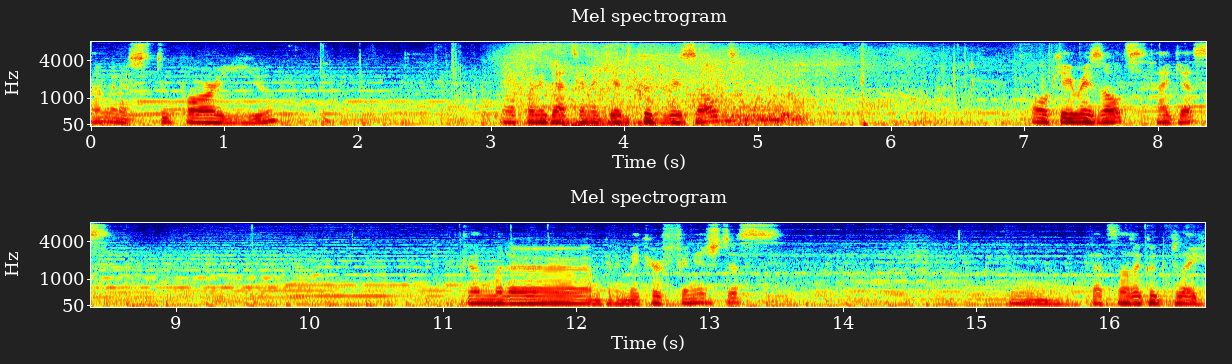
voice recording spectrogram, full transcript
I'm gonna stupor you. Hopefully that's gonna give good result. Okay results, I guess. Godmother, I'm gonna make her finish this. Hmm, that's not a good play.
